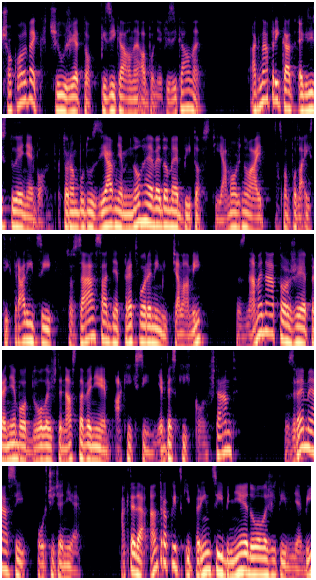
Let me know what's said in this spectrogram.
čokoľvek, či už je to fyzikálne alebo nefyzikálne? Ak napríklad existuje nebo, v ktorom budú zjavne mnohé vedomé bytosti a možno aj, aspoň podľa istých tradícií, so zásadne pretvorenými telami, znamená to, že je pre nebo dôležité nastavenie akýchsi nebeských konštant? Zrejme asi určite nie. Ak teda antropický princíp nie je dôležitý v nebi,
